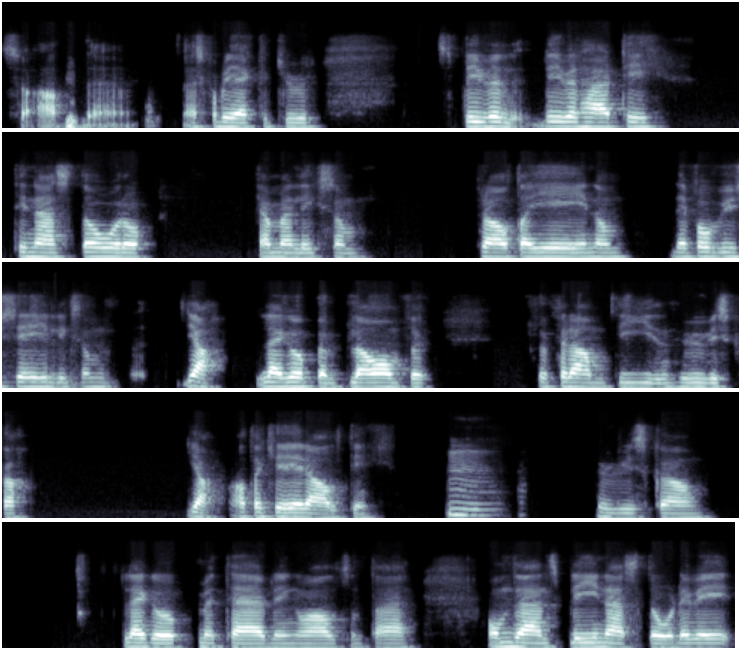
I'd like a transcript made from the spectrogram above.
Så att eh, det ska bli jäkligt kul. Det blir väl, blir väl här till, till nästa år och ja, men liksom prata igenom. Det får vi se liksom. Ja, lägga upp en plan för, för framtiden, hur vi ska ja, attackera allting. Mm. Hur vi ska lägga upp med tävling och allt sånt där. Om det ens blir nästa år, det, vet,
